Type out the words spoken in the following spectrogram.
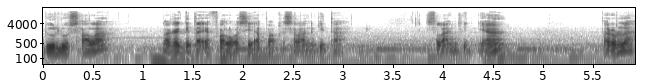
dulu salah, maka kita evaluasi apa kesalahan kita. Selanjutnya, barulah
